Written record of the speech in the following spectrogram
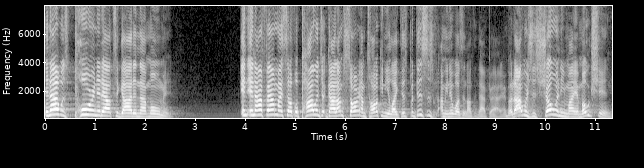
And I was pouring it out to God in that moment. And, and I found myself apologizing. God, I'm sorry I'm talking to you like this, but this is, I mean, it wasn't nothing that bad. But I was just showing him my emotion.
